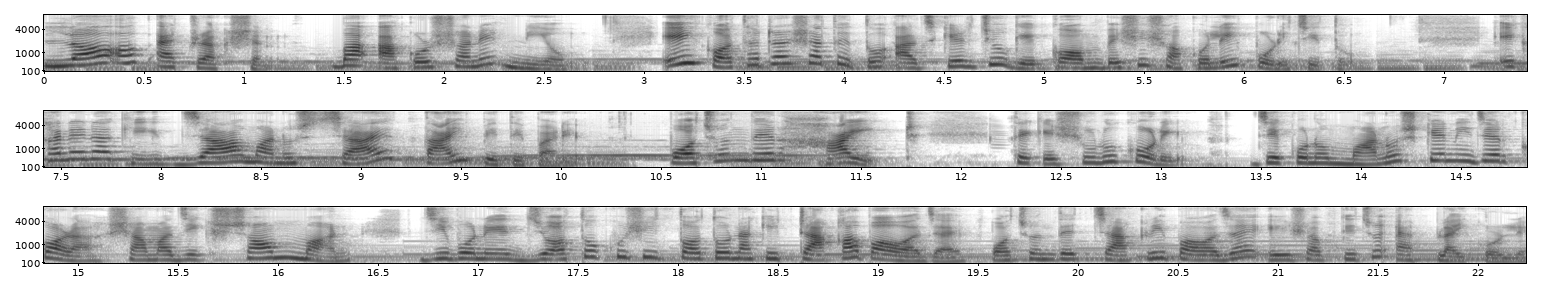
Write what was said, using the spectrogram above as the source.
ল অব অ্যাট্রাকশন বা আকর্ষণের নিয়ম। এই কথাটার সাথে তো আজকের যুগে কম বেশি সকলেই পরিচিত। এখানে নাকি যা মানুষ চায় তাই পেতে পারে। পছন্দের হাইট থেকে শুরু করে যে কোনো মানুষকে নিজের করা, সামাজিক সম্মান, জীবনে যত খুশি তত নাকি টাকা পাওয়া যায়, পছন্দের চাকরি পাওয়া যায়, এই সব কিছু অ্যাপ্লাই করলে।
